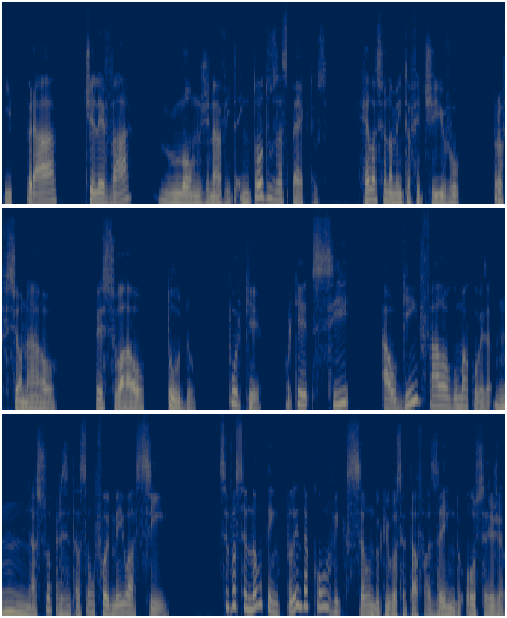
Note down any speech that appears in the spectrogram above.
e para te levar longe na vida, em todos os aspectos: relacionamento afetivo, profissional, pessoal, tudo. Por quê? Porque se alguém fala alguma coisa, hum, a sua apresentação foi meio assim. Se você não tem plena convicção do que você está fazendo, ou seja,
